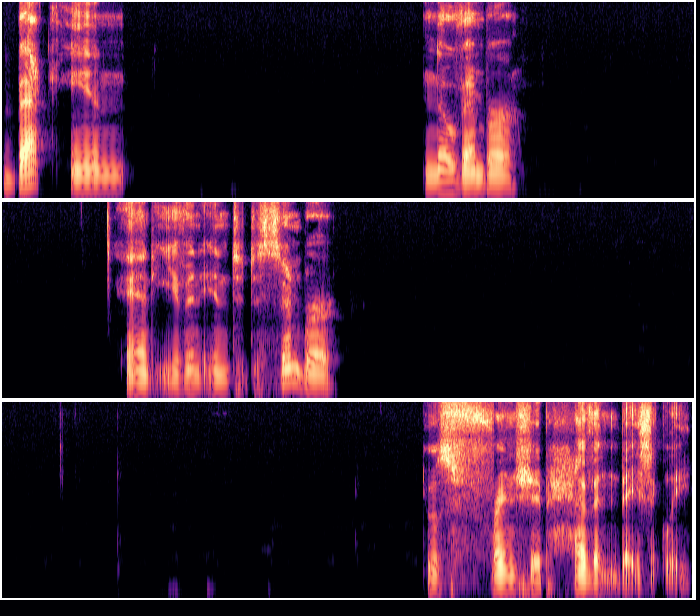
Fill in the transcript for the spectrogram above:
Back in November and even into December, it was friendship heaven, basically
